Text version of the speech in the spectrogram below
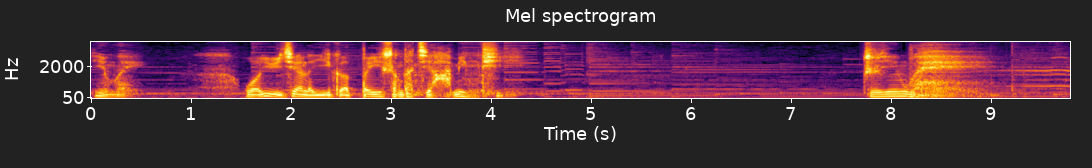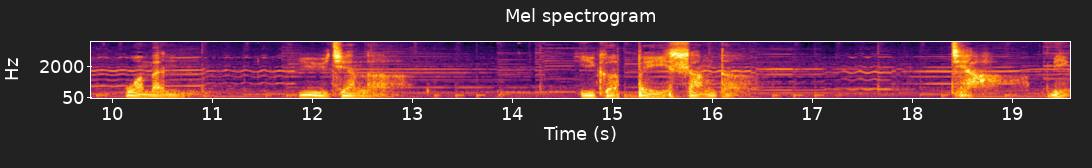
因为我遇见了一个悲伤的假命题。只因为我们遇见了一个悲伤的假命。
